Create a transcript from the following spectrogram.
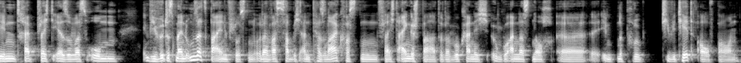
den treibt vielleicht eher sowas um, wie wird es meinen Umsatz beeinflussen oder was habe ich an Personalkosten vielleicht eingespart oder wo kann ich irgendwo anders noch äh, eben eine Produktivität aufbauen.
